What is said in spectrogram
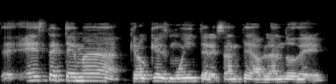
este tema creo que es muy interesante hablando de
